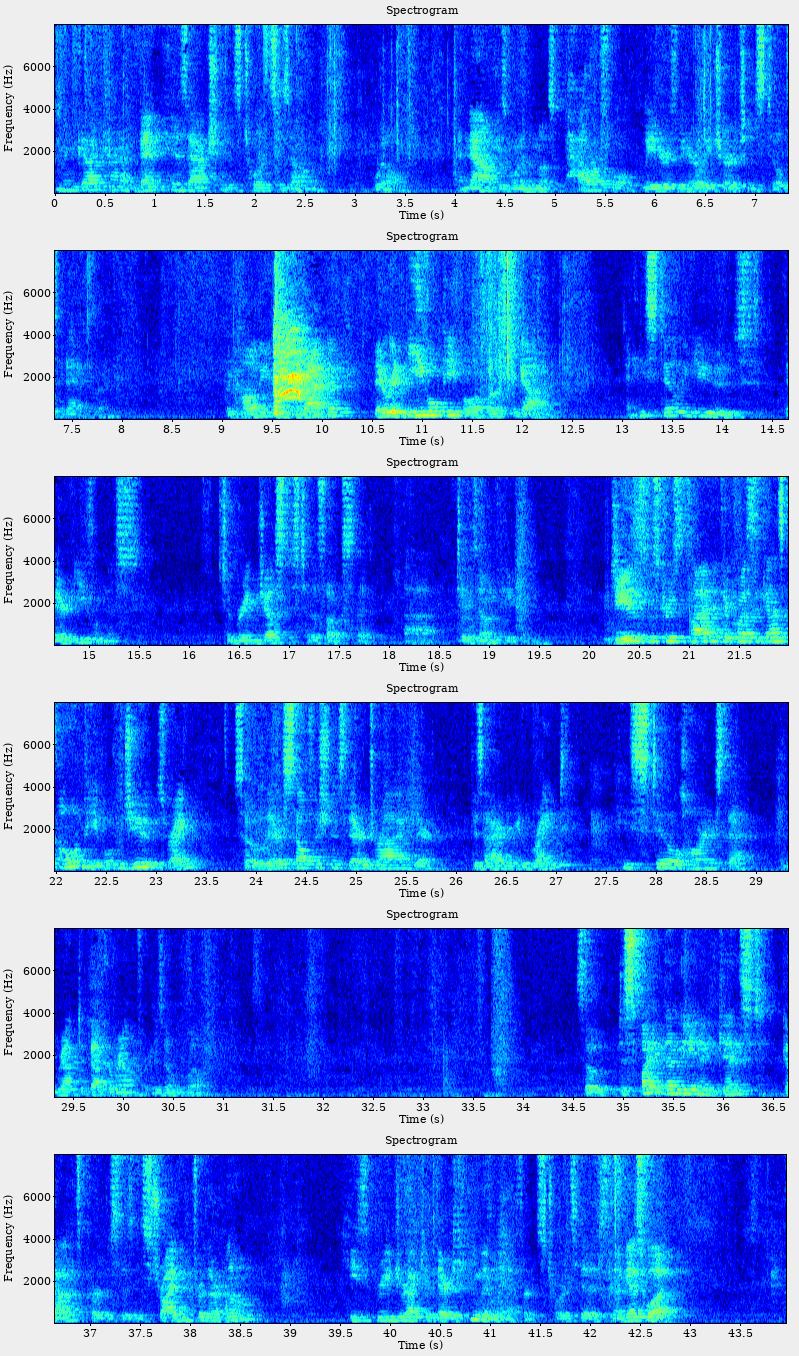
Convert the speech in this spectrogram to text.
And then God kind of bent his actions towards his own will. And now he's one of the most powerful leaders of the early church and still today, right? The Chaldeans and Rapid, they were an evil people opposed to God. And he still used their evilness to bring justice to the folks that, uh, to his own people. Jesus was crucified at the request of God's own people, the Jews, right? So their selfishness, their drive, their desire to be right, he still harnessed that and wrapped it back around for his own will. So, despite them being against God's purposes and striving for their own, he's redirected their humanly efforts towards his. Now, guess what?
